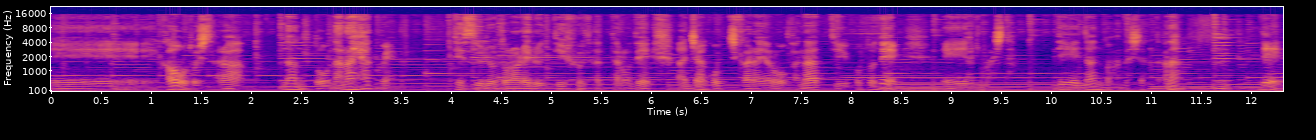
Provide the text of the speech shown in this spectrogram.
えー、買おうとしたら、なんと700円手数料取られるっていう風だったので、あじゃあこっちからやろうかなっていうことで、えー、やりました。で、何の話だったかな？うん。で、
